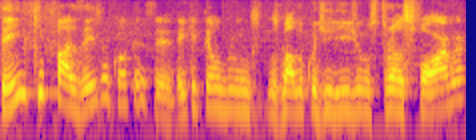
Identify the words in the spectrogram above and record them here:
tem que fazer isso acontecer. Tem que ter uns, uns malucos dirigem uns Transformers.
